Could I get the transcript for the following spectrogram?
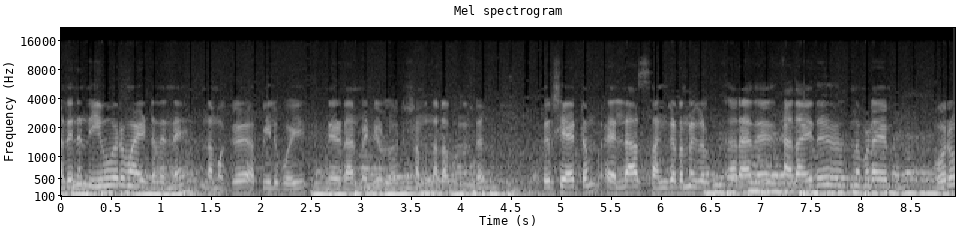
അതിന് നിയമപരമായിട്ട് തന്നെ നമുക്ക് അപ്പീൽ പോയി നേരിടാൻ വേണ്ടിയുള്ള ഒരു ശ്രമം നടത്തുന്നുണ്ട് തീർച്ചയായിട്ടും എല്ലാ സംഘടനകളും അതായത് അതായത് നമ്മുടെ ഓരോ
